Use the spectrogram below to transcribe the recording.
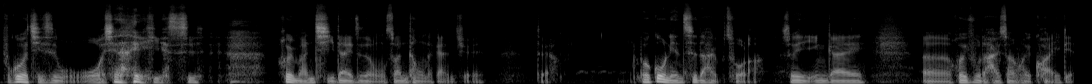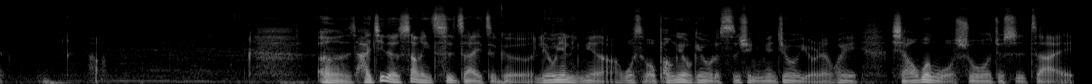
不过其实我现在 也是会蛮期待这种酸痛的感觉，对啊。不过过年吃的还不错啦，所以应该呃恢复的还算会快一点。呃，还记得上一次在这个留言里面啊，我我朋友给我的私讯里面，就有人会想要问我说，就是在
